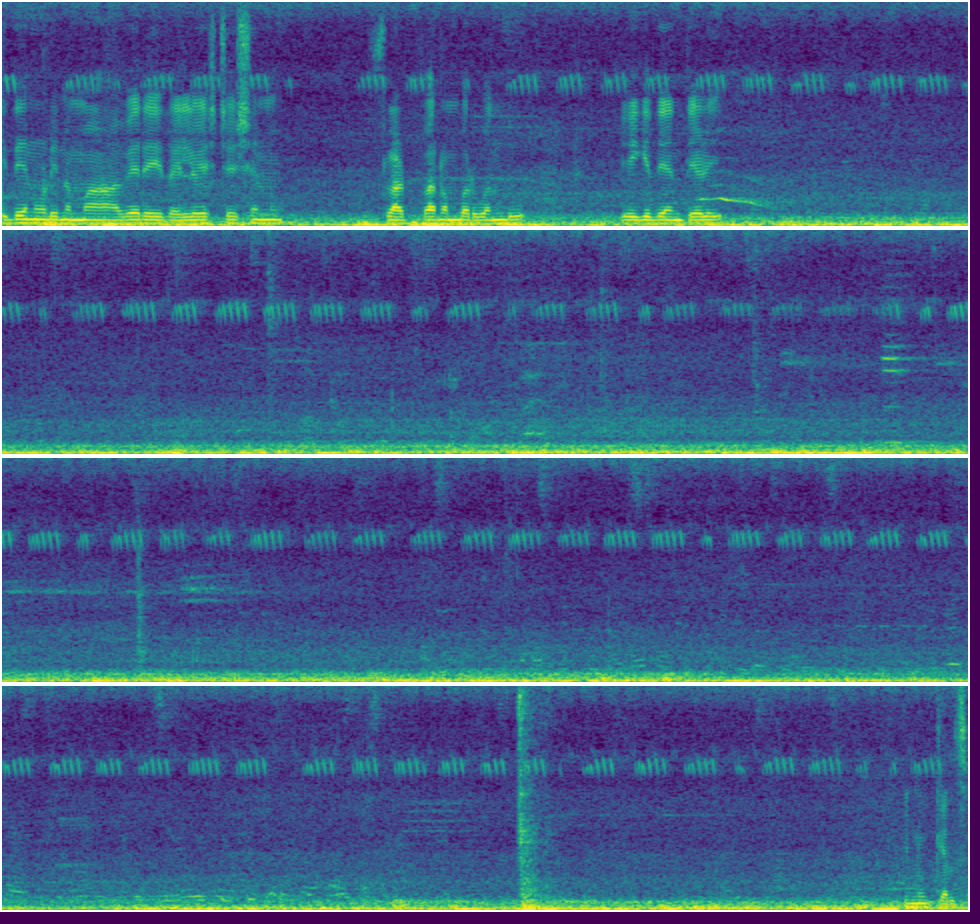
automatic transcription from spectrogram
ಇದೇ ನೋಡಿ ನಮ್ಮ Haveri railway station platform number ಒಂದು ಹೇಗಿದೆ ಅಂತೇಳಿ ಇನ್ನೂ ಕೆಲಸ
